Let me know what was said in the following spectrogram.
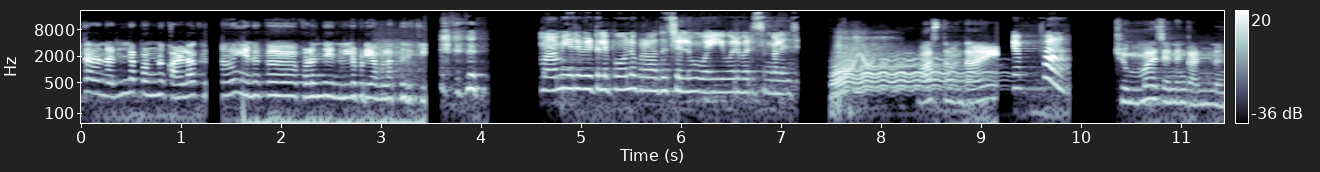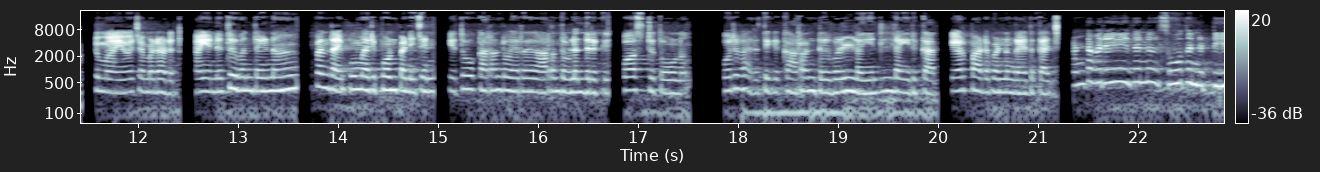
இதான் நல்ல பொண்ணு கழகு எனக்கு குழந்தைய நல்லபடியா வளர்த்துருக்கி. மாமியார் வீட்டுல போன அப்புறம் அது செல்லும் போய் ஒரு வருஷம் கழிஞ்சு வாஸ்தவம் தான். சும்மா சின்ன கண்ணு. சும்மா எடுத்து நான் என்னத்து வந்தேன்னா இப்ப இந்த இப்போ மாதிரி போன் பண்ணிச்சேன் ஏதோ கரண்ட் வேற அறந்து விழுந்திருக்கு. பாஸ்ட் தோணும். ஒரு வாரத்துக்கு கரண்ட் வெள்ளம் எல்லாம் இருக்கா ஏற்பாடு பண்ணுங்க எதுக்காச்சும் ஆண்டவரே இதென்ன சூது நட்டி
